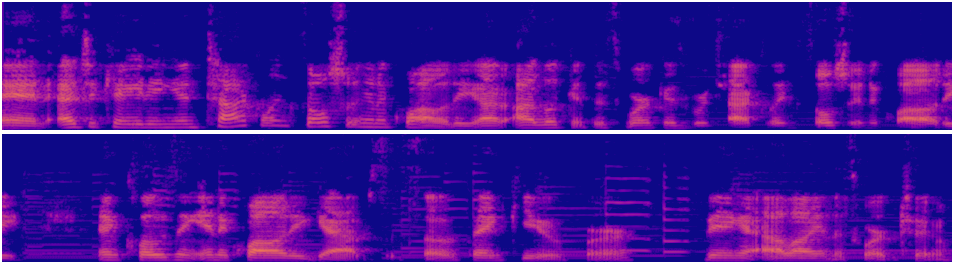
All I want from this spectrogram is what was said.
and educating and tackling social inequality I, I look at this work as we're tackling social inequality and closing inequality gaps. So thank you for being an ally in this work too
